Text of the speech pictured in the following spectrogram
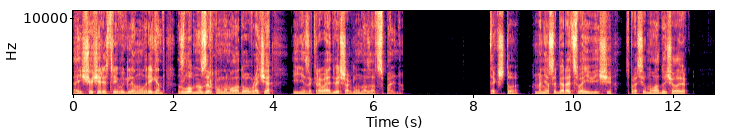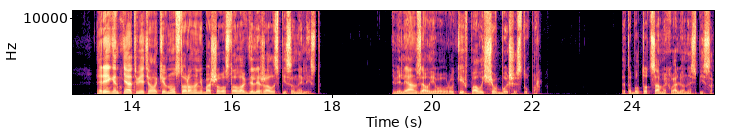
а еще через три выглянул регент, злобно зыркнул на молодого врача и, не закрывая дверь, шагнул назад в спальню. «Так что, мне собирать свои вещи?» — спросил молодой человек. Регент не ответил, а кивнул в сторону небольшого стола, где лежал исписанный лист. Виллиан взял его в руки и впал еще в больший ступор. Это был тот самый хваленый список.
